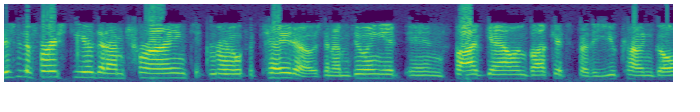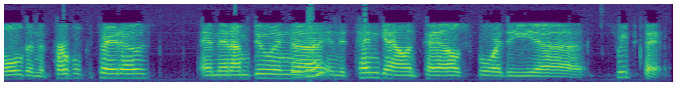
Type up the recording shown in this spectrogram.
this is the first year that I'm trying to grow potatoes, and I'm doing it in five gallon buckets for the Yukon Gold and the purple potatoes, and then I'm doing uh, in the ten gallon pails for the uh, sweet potatoes.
